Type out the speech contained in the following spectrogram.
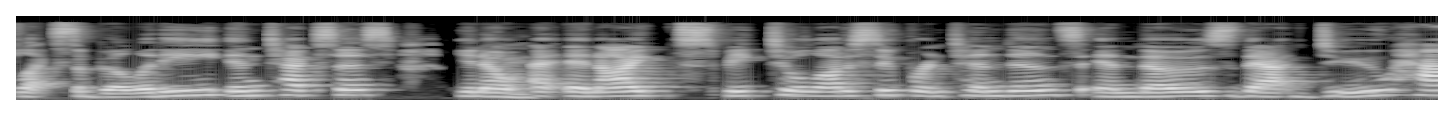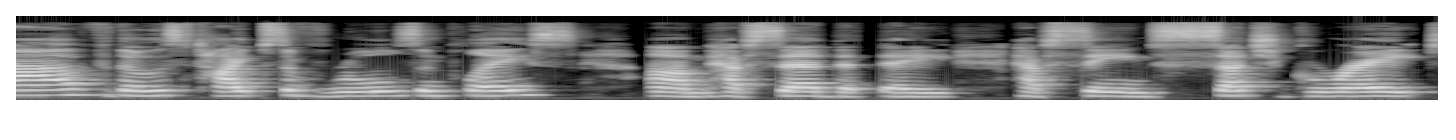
flexibility in texas you know okay. and i speak to a lot of superintendents and those that do have those types of rules in place um, have said that they have seen such great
